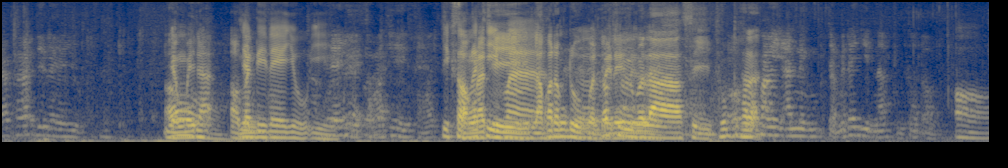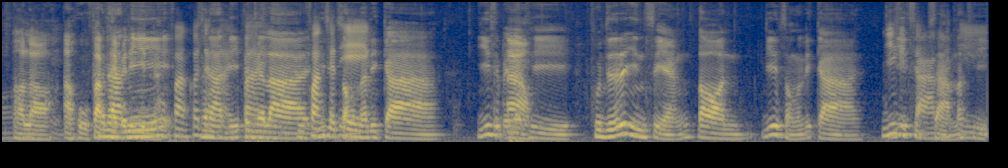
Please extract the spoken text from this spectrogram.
ยั งไม่ได้อ๋อมันยังดีเลย์อยู่อีก สองนาทีสองนาทีอีกสสอองงนานาทีทีมาเราก็ต้องดูมันก็ไปเรื่คืออยๆเวลาสี่ทุ่มผมขณะฟังอีกอันหนึงจะไม่ได้ยินนะผมโทษออก อ๋ออ๋อเหรออะหูฟังใครไม่ได้ยินขณะนะนี้ฟังก็ขจะณะหายนี้เป็นไปเวลาหูฟังฉันเอง 22นาฬิกา21อ้าว นาที คุณจะได้ยินเสียงตอน 22นาฬิกา23นาที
